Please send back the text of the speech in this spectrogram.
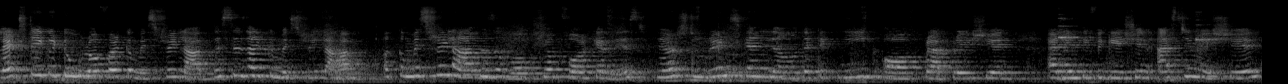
Let's take a tour of our chemistry lab. This is our chemistry lab. A chemistry lab is a workshop for chemists. Here students can learn the technique of preparation, identification, estimation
